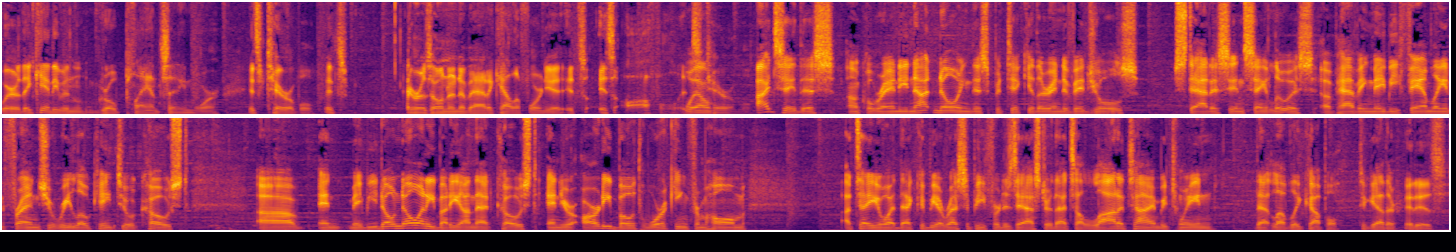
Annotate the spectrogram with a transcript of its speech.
where they can't even grow plants anymore. It's terrible. It's Arizona, Nevada, California. It's it's awful. It's well, terrible. I'd say this, Uncle Randy, not knowing this particular individual's status in St. Louis of having maybe family and friends, who relocate to a coast, uh, and maybe you don't know anybody on that coast, and you're already both working from home. I'll tell you what, that could be a recipe for disaster. That's a lot of time between that lovely couple together. It is.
